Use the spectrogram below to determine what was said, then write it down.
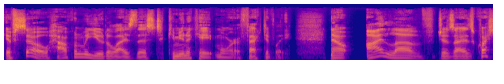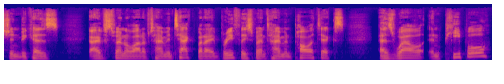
If so, how can we utilize this to communicate more effectively? Now, I love Josiah's question because I've spent a lot of time in tech, but I briefly spent time in politics as well. And people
